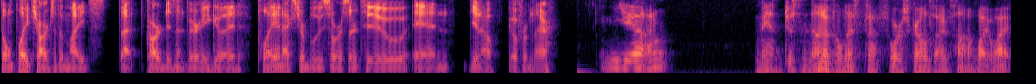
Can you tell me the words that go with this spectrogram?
Don't play Charge of the Mites. That card isn't very good. Play an extra blue source or two, and you know, go from there. Yeah, I don't. Man, just none of the lists have four Skrelv's Hives, huh? Why? Why?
